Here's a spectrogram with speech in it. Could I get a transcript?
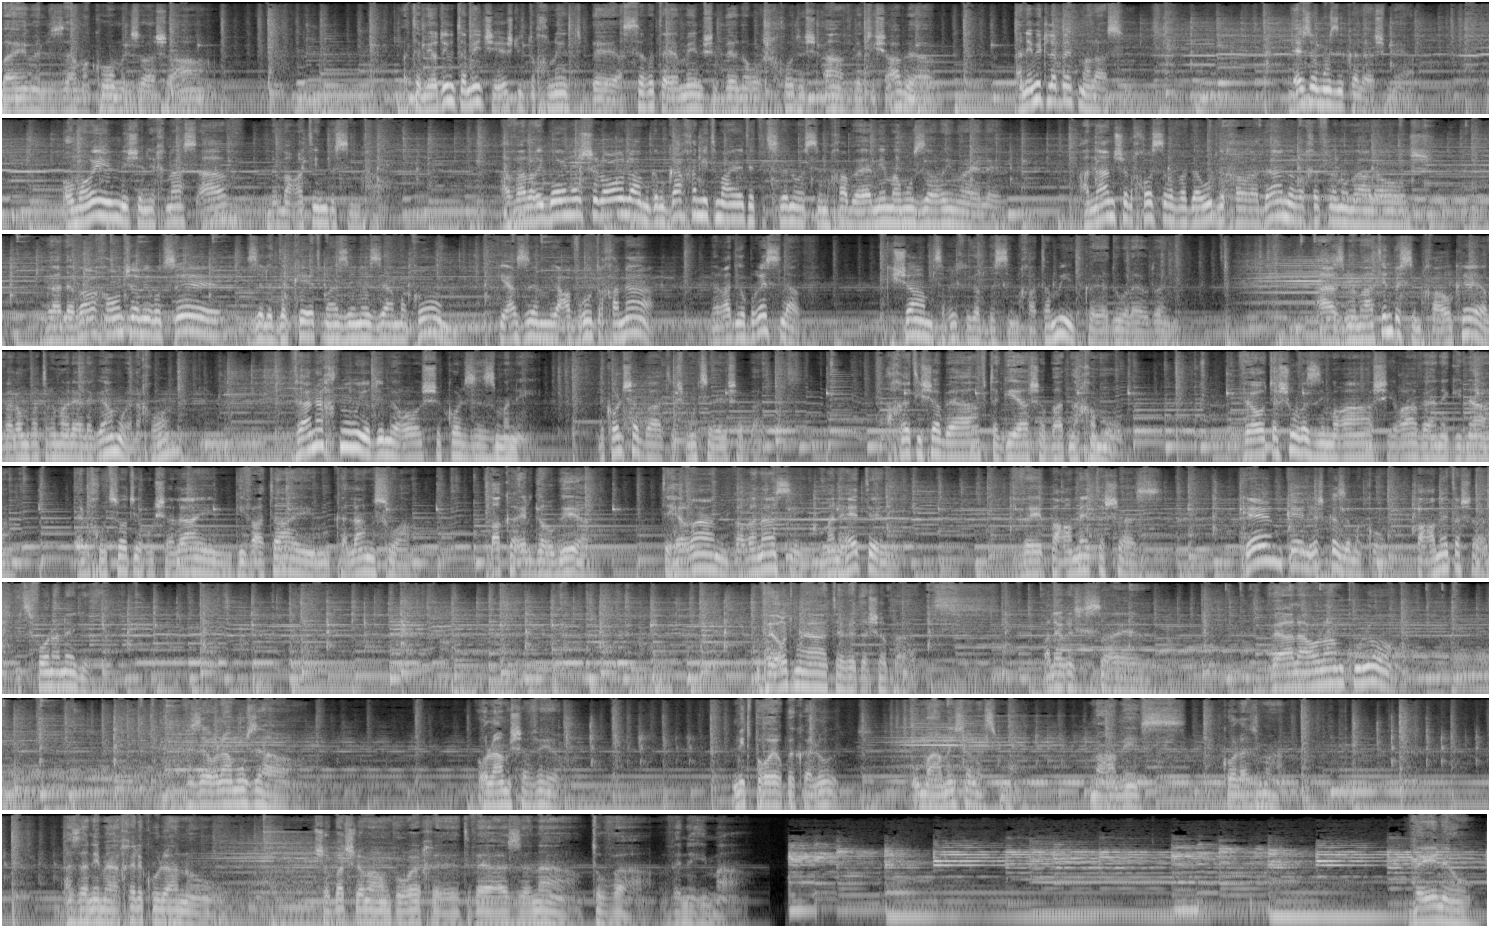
הבאים אל זה המקום, אל זו השעה. אתם יודעים תמיד שיש לי תוכנית בעשרת הימים שבין ראש חודש אב לתשעה באב. אני מתלבט מה לעשות. איזו מוזיקה להשמיע. אומרים, מי שנכנס אב, ממעטים בשמחה. אבל ריבונו של עולם, גם ככה מתמעטת אצלנו השמחה בימים המוזרים האלה. ענן של חוסר ודאות וחרדה מרחף לנו מעל הראש. והדבר האחרון שאני רוצה זה לדכא את מאזיני זה המקום, כי אז הם יעברו תחנה לרדיו ברסלב, כי שם צריך להיות בשמחה תמיד, כידוע ליודעים. אז ממעטים בשמחה, אוקיי, אבל לא מוותרים עליה לגמרי, נכון? ואנחנו יודעים מראש שכל זה זמני. לכל שבת יש מוצאי שבת. אחרי תשעה באב תגיע שבת נחמו. ועוד תשוב הזמרה, השירה והנגינה אל חוצות ירושלים, גבעתיים, קלנסווה, באקה אל-גרבייה, טהרן, ורנסי, מנהטן ופרמט הש"ס. כן, כן, יש כזה מקום, פרמט הש"ס, בצפון הנגב. ועוד מעט תרד השבת, על ארץ ישראל ועל העולם כולו. וזה עולם מוזר, עולם שביר, מתפורר בקלות ומעמיס על עצמו, מעמיס כל הזמן. אז אני מאחל לכולנו שבת שלמה ומבורכת והאזנה טובה ונעימה. והנה הוא,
